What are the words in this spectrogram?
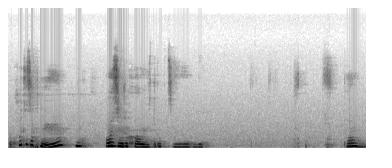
Так, що це за книга? Ось зеркало інструкції для... Там...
